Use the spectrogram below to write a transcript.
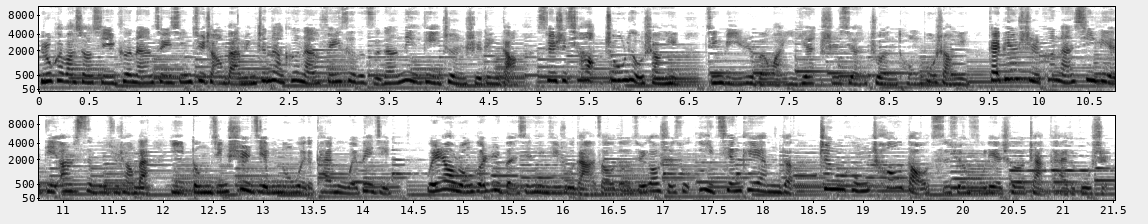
娱乐快报消息：柯南最新剧场版《名侦探柯南：绯色的子弹》内地正式定档，四月十七号周六上映，仅比日本晚一天，实现准同步上映。该片是柯南系列第二十四部剧场版，以东京世界运动会的开幕为背景，围绕融合日本先进技术打造的最高时速一千 km 的真空超导磁悬浮列车展开的故事。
